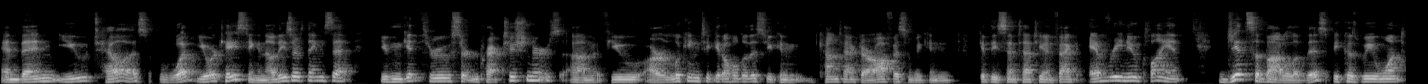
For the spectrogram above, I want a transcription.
and then you tell us what you're tasting. And now these are things that you can get through certain practitioners. Um, if you are looking to get a hold of this, you can contact our office and we can get these sent out to you. In fact, every new client gets a bottle of this because we want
